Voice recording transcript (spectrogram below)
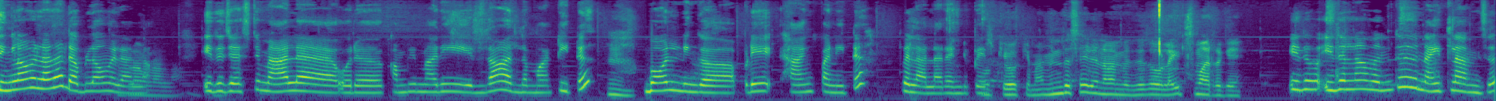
சிங்கிளாவும் விளையாடலாம் டபுளாவும் விளையாடலாம். இது ஜஸ்ட் மேல ஒரு கம்பி மாதிரி இருந்தா அதுல மாட்டிட்டு பால் நீங்க அப்படியே ஹேங் பண்ணிட்டு விளையாடலாம் ரெண்டு பேர் ஓகே ஓகே மேம் இந்த சைடு என்ன மேம் இது? ஏதோ லைட்ஸ் மாதிரி இருக்கே. இது இதெல்லாம் வந்து நைட் லேம்ப்ஸ்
